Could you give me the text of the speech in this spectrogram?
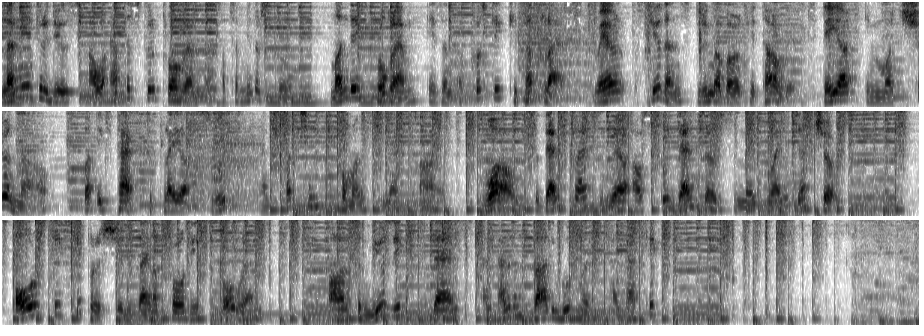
Let me introduce our after school program at Sachon Middle School. Monday's program is an acoustic guitar class where students dream about guitarist. They are immature now but expect to play a sweet and touching performance next time. Wow, the dance class where our school dancers make grand gestures. All state people should sign up for this program. On to music, dance, and elegant body movements. Fantastic!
